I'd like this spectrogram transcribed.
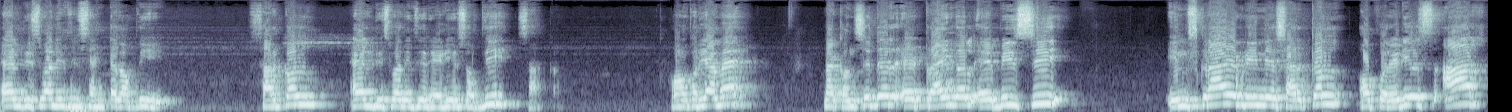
and this one is the center of the circle and this one is the radius of the circle. kon kariya me na consider a triangle ABC inscribed in a circle of radius R.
